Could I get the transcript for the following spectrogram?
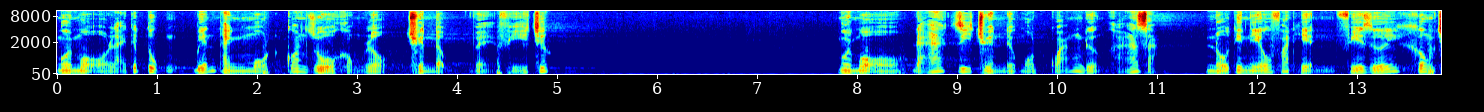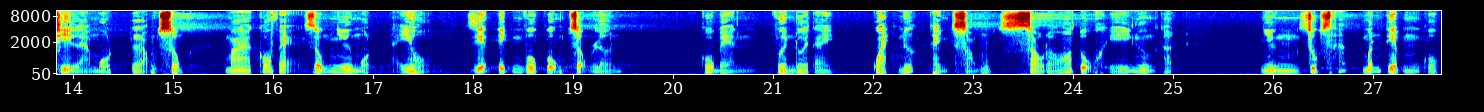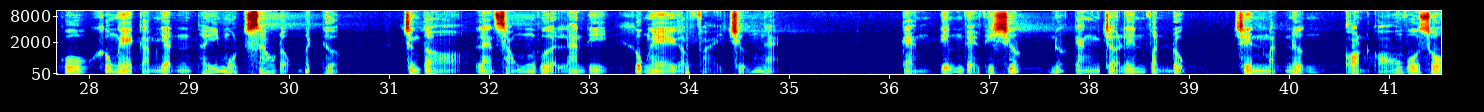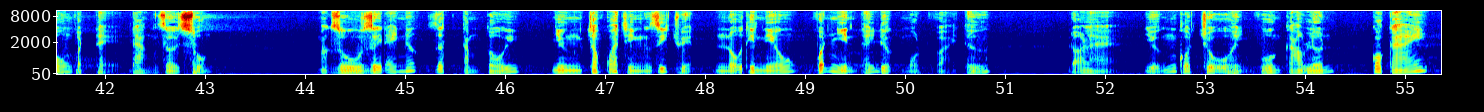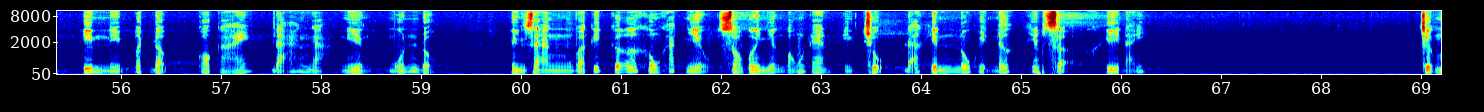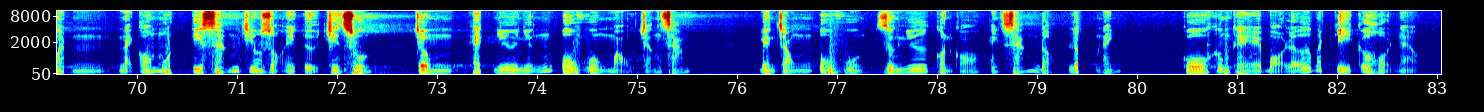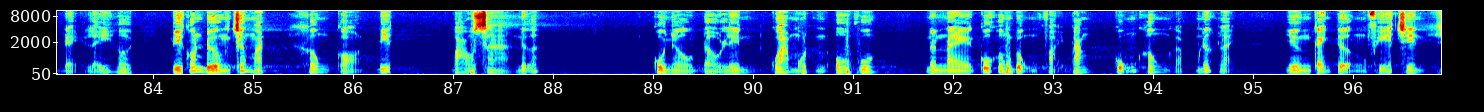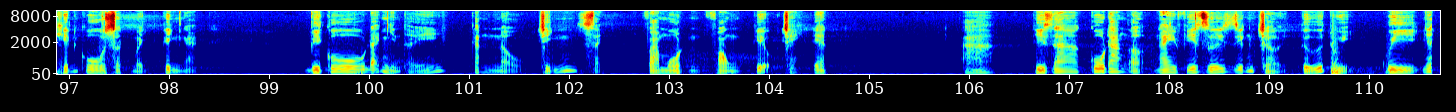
Ngôi mộ lại tiếp tục biến thành một con rùa khổng lồ chuyển động về phía trước. Ngôi mộ đã di chuyển được một quãng đường khá dài. Nỗ tin nhiễu phát hiện phía dưới không chỉ là một lòng sông mà có vẻ giống như một đáy hồ, diện tích vô cùng rộng lớn. Cô bèn vươn đôi tay, quạt nước thành sóng, sau đó tụ khí ngưng thật. Nhưng xúc giác mẫn tiệp của cô không hề cảm nhận thấy một dao động bất thường, chứng tỏ làn sóng vừa lan đi không hề gặp phải chướng ngại. Càng tiến về phía trước, nước càng trở lên vận động, trên mặt nước còn có vô số vật thể đang rơi xuống. Mặc dù dưới đáy nước rất tăm tối, nhưng trong quá trình di chuyển, Nỗ Thiên Nhiễu vẫn nhìn thấy được một vài thứ. Cột trụ hình vuông cao lớn, có cái im nìm bất động, có cái đã ngả nghiêng muốn đổ. Hình dạng và kích cỡ không khác nhiều so với những bóng đen hình trụ đã khiến Nỗ Quỷ Nước khiếp sợ khi nãy. Trước mặt lại có một tia sáng chiếu rọi từ trên xuống, trông hệt như những ô vuông màu trắng xám. Bên trong ô vuông dường như còn có ánh sáng đỏ lấp. Cô không thể bỏ lỡ bất kỳ cơ hội nào để lấy hơi, vì con đường trước mặt không còn biết bao xa nữa. Cô nhô đầu lên qua một ô vuông. Lần này cô không đụng phải băng, cũng không gặp nước lạnh. Nhưng cảnh tượng phía trên khiến cô giật mình kinh ngạc vì cô đã nhìn thấy căn nậu chính sạch và một phòng kiệu cháy đen. À, thì ra cô đang ở ngay phía dưới giếng trời tứ thủy quy nhất.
